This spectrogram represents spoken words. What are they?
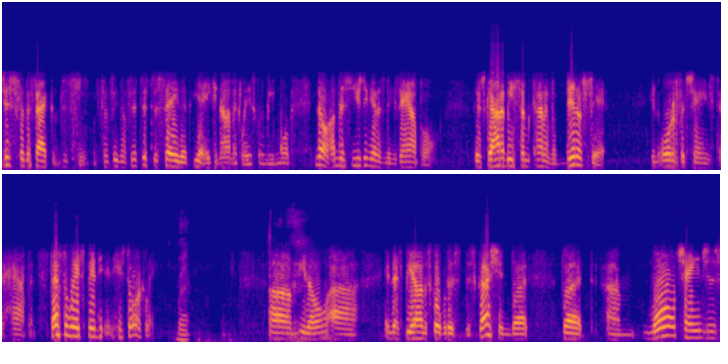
just for the fact, just, you know, just to say that, yeah, economically it's going to be more. No, I'm just using it as an example. There's got to be some kind of a benefit in order for change to happen. That's the way it's been historically. Right. Um, you know, uh, and that's beyond the scope of this discussion. But, but um, moral changes,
